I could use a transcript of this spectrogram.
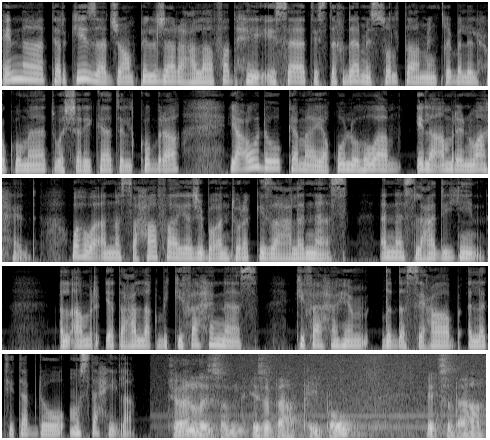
إن تركيز جون بيلجر على فضح إساءة استخدام السلطة من قبل الحكومات والشركات الكبرى يعود كما يقول هو إلى أمر واحد وهو أن الصحافة يجب أن تركز على الناس الناس العاديين الأمر يتعلق بكفاح الناس كفاحهم ضد الصعاب التي تبدو مستحيلة Journalism is about people. It's about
